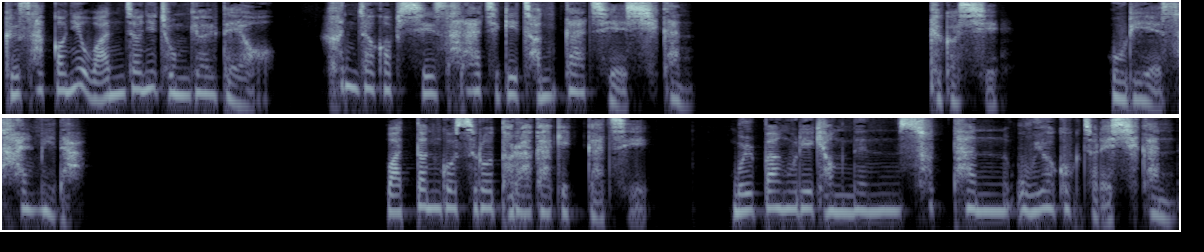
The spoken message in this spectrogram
그 사건이 완전히 종결되어 흔적 없이 사라지기 전까지의 시간. 그것이 우리의 삶이다. 왔던 곳으로 돌아가기까지 물방울이 겪는 숱한 우여곡절의 시간,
